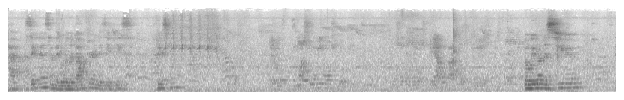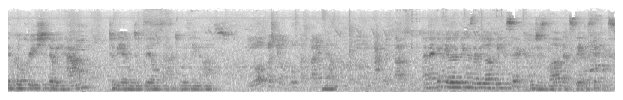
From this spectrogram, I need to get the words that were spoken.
have a sickness and they go to the doctor and they say, please fix me. But we don't assume the co-creation that we have to be able to build that within us. Mm-hmm. And I think the other thing is that we love being sick. We just love that state of sickness.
